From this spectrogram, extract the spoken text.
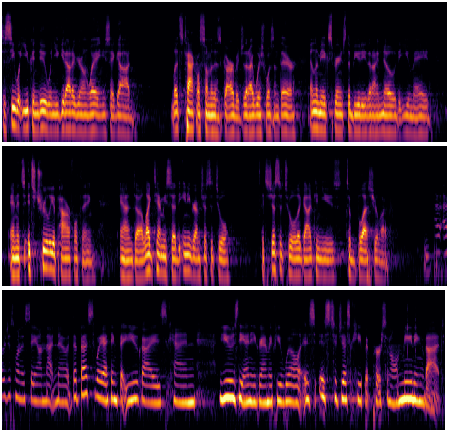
to see what you can do when you get out of your own way and you say, God, let's tackle some of this garbage that I wish wasn't there, and let me experience the beauty that I know that you made. And it's, it's truly a powerful thing. And uh, like Tammy said, the Enneagram is just a tool. It's just a tool that God can use to bless your life. I, I would just want to say on that note, the best way I think that you guys can use the Enneagram, if you will, is, is to just keep it personal, meaning that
